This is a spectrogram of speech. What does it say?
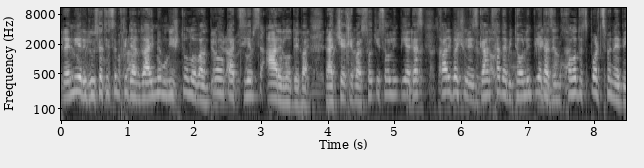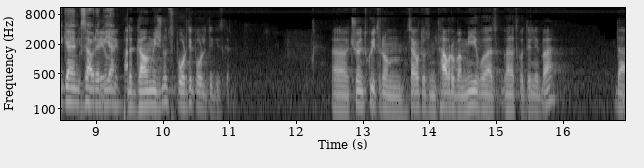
პრემიერი რუსეთის მხრიდან რაიმე მნიშვნელოვან პროვოკაციებს არ ელოდება. რაც შეეხება სოჭის ოლიმპიადას, ღარიბაშვილის განცხადებით ოლიმპიადაზე მხოლოდ სპორტსმენები გაემგზავრებიან. და გავმიჯნოთ სპორტი პოლიტიკისგან. ჩვენ თქვით რომ საქართველოს მთავრობა მიიღო გადაწყვეტილება და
